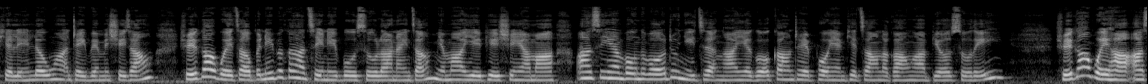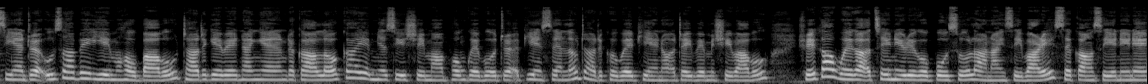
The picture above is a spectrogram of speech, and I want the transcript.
ဖြစ်လင်လုံးဝအတိတ်ပဲမရှိကြောင်းရွေးကောက်ပွဲကြောင့်ပဏိပကအခြေအနေပိုဆိုလာနိုင်ကြောင်းမြန်မာရေးဖြည့်ရှင်ရမှာအာဆီယံဘုံသဘောတူညီချက်9ရပ်ကိုအကောင့်ထဲဖော်ရန်ဖြစ်ကြောင်း၎င်းကပြောဆိုသည် ရွေးကောက်ပွဲဟာအာဆီယံအတွက်ဦးစားပေးအရေးမဟုတ်ပါဘူးဒါတကယ်ပဲနိုင်ငံတကာလောကရဲ့မျက်စိရှိမှဖုံးကွယ်ဖို့အတွက်အပြင်းစင်လောက်တာတခုပဲဖြစ်ရင်တော့အတိတ်ပဲမရှိပါဘူးရွေးကောက်ပွဲကအခြေအနေတွေကိုပိုဆိုးလာနိုင်စေပါတယ်စစ်ကောင်စီအနေနဲ့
